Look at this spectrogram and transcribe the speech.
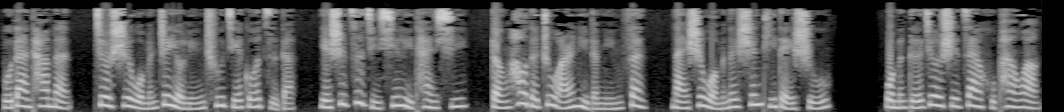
不但他们，就是我们这有灵出结果子的，也是自己心里叹息，等候的助儿女的名分，乃是我们的身体得赎。我们得救是在乎盼望，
